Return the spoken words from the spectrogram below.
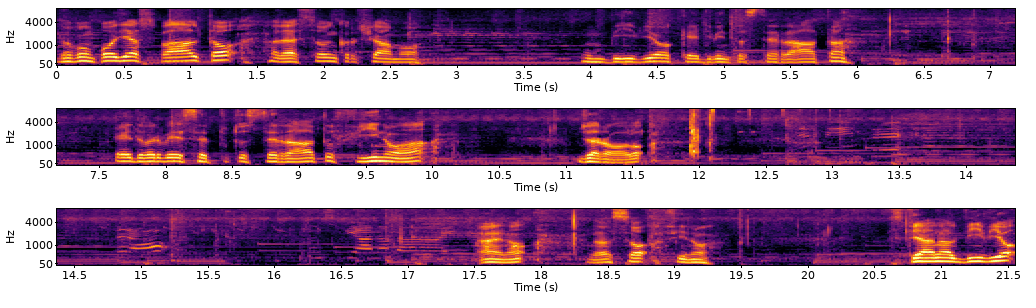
Dopo un po' di asfalto adesso incrociamo un bivio che diventa sterrata e dovrebbe essere tutto sterrato fino a Giarolo. Però non spiana mai eh no adesso fino spiana al bivio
